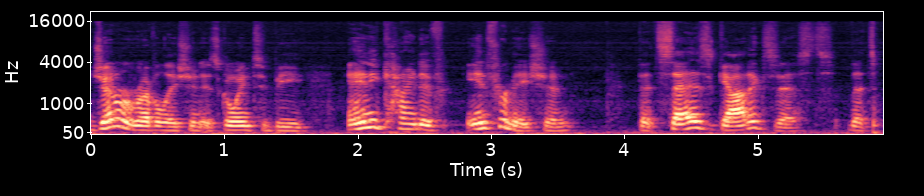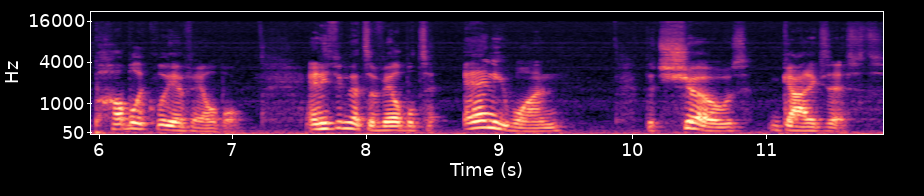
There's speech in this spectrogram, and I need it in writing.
general revelation is going to be any kind of information that says God exists that's publicly available. Anything that's available to anyone that shows God exists.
